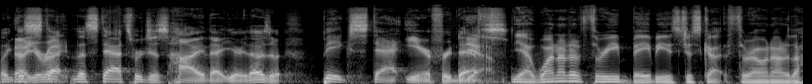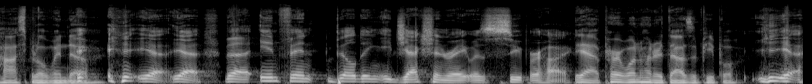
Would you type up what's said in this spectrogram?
Like Yeah, the, you're stat- right. the stats were just high that year. That was a big stat year for deaths. Yeah, one out of three babies just got thrown out of the hospital window. Yeah, yeah. The infant building ejection rate was super high. yeah, per 100,000 people. Yeah.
